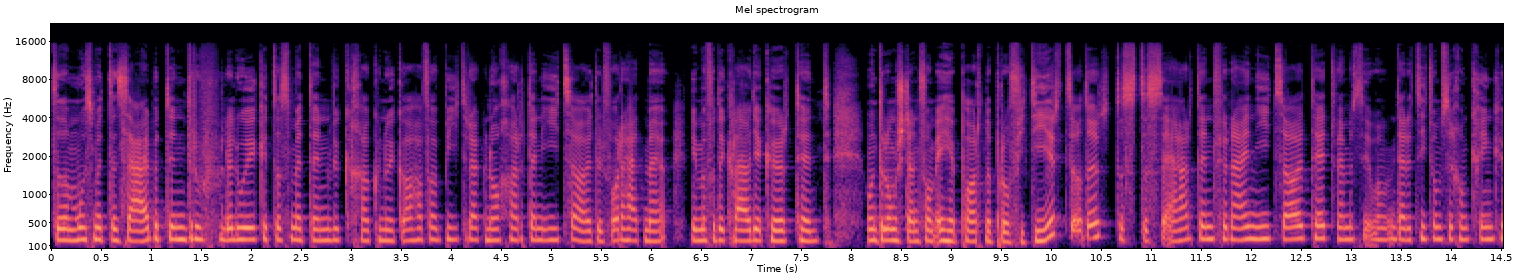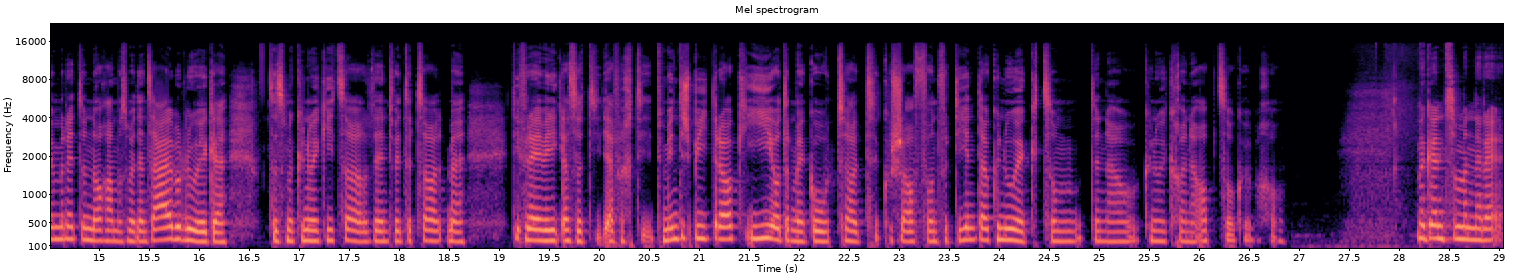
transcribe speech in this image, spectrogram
da muss man dann selber dann darauf schauen, dass man dann wirklich auch genug AHV-Beiträge nachher dann einzahlt. Weil vorher hat man, wie man von der Claudia gehört hat, unter Umständen vom Ehepartner profitiert, oder? Dass, dass er dann für einen eingezahlt hat, wenn man sich, in der Zeit, wo man sich um Kinder kümmert. Und nachher muss man dann selber schauen, dass man genug einzahlt. Entweder zahlt man die freiwillig, also die, einfach den Mindestbeitrag ein, oder man geht halt arbeiten und verdient auch genug, um dann auch genug Abzug zu bekommen. Wir gehen zu einer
